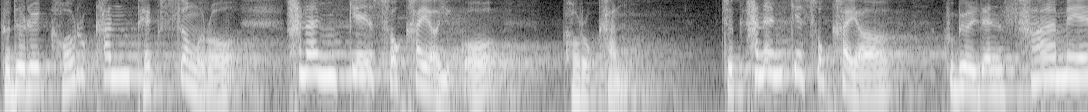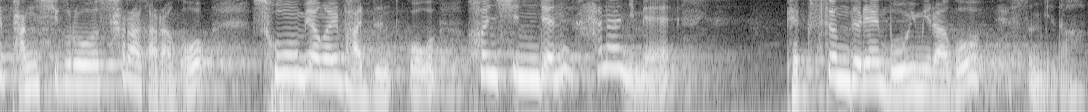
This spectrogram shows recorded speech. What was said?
그들을 거룩한 백성으로 하나님께 속하여 있고 거룩한 즉 하나님께 속하여 구별된 삶의 방식으로 살아가라고 소명을 받고 헌신된 하나님의 백성들의 모임이라고 했습니다.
